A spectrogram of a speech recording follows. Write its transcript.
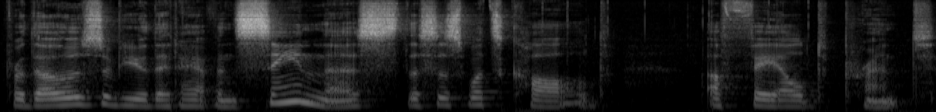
For those of you that haven't seen this, this is what's called a failed print.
